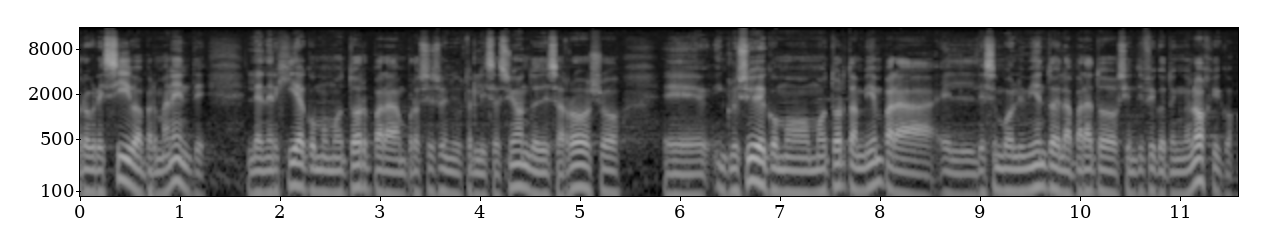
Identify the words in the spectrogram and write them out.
progresiva, permanente. La energía como motor para un proceso de industrialización, de desarrollo, eh, inclusive como motor también para el desenvolvimiento del aparato científico-tecnológico.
